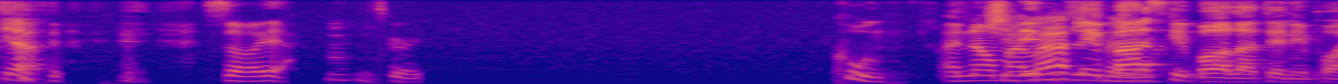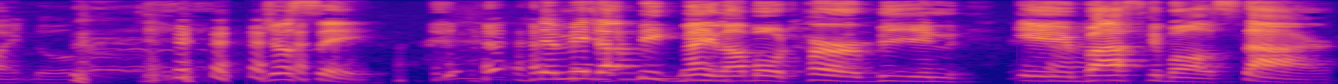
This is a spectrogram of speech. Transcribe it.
yeah, so yeah, Mm-hmm. it's great. cool. And now she my didn't last play film- basketball at any point though. just say they made a big deal about her being a basketball star,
